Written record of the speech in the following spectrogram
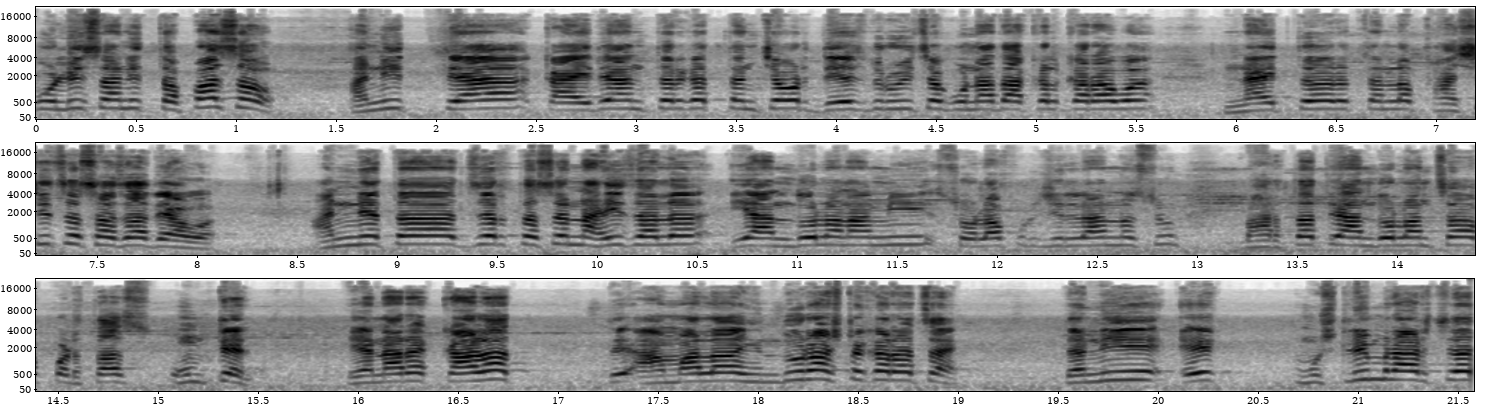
पोलिसांनी तपासावं आणि त्या कायद्याअंतर्गत त्यांच्यावर देशद्रोहीचा गुन्हा दाखल करावं नाहीतर त्यांना फाशीचं सजा द्यावं. अन्यथा जर तसं नाही झालं हे आंदोलन आम्ही सोलापूर जिल्हा नसून भारतात या आंदोलनाचा पडतास उमटेल. येणाऱ्या काळात ते आम्हाला हिंदू राष्ट्र करायचं आहे. त्यांनी एक मुस्लिम राष्ट्र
